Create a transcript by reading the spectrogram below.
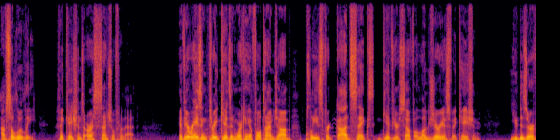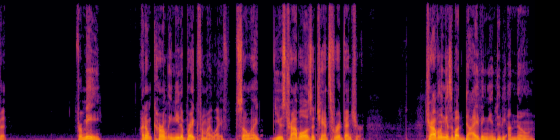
Absolutely. Vacations are essential for that. If you're raising three kids and working a full time job, please, for God's sakes, give yourself a luxurious vacation. You deserve it. For me, I don't currently need a break from my life, so I use travel as a chance for adventure. Traveling is about diving into the unknown.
